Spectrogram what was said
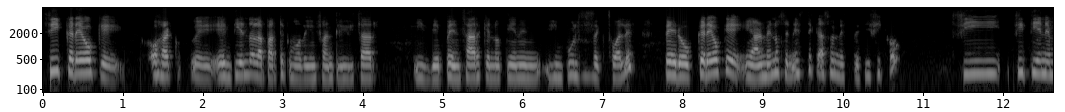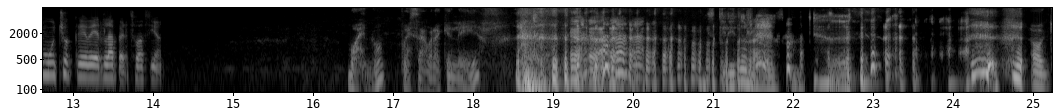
sí creo que, o sea, eh, entiendo la parte como de infantilizar y de pensar que no tienen impulsos sexuales, pero creo que eh, al menos en este caso en específico, sí, sí tiene mucho que ver la persuasión. Bueno, pues habrá que leer. Mis queridos radios. ok,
